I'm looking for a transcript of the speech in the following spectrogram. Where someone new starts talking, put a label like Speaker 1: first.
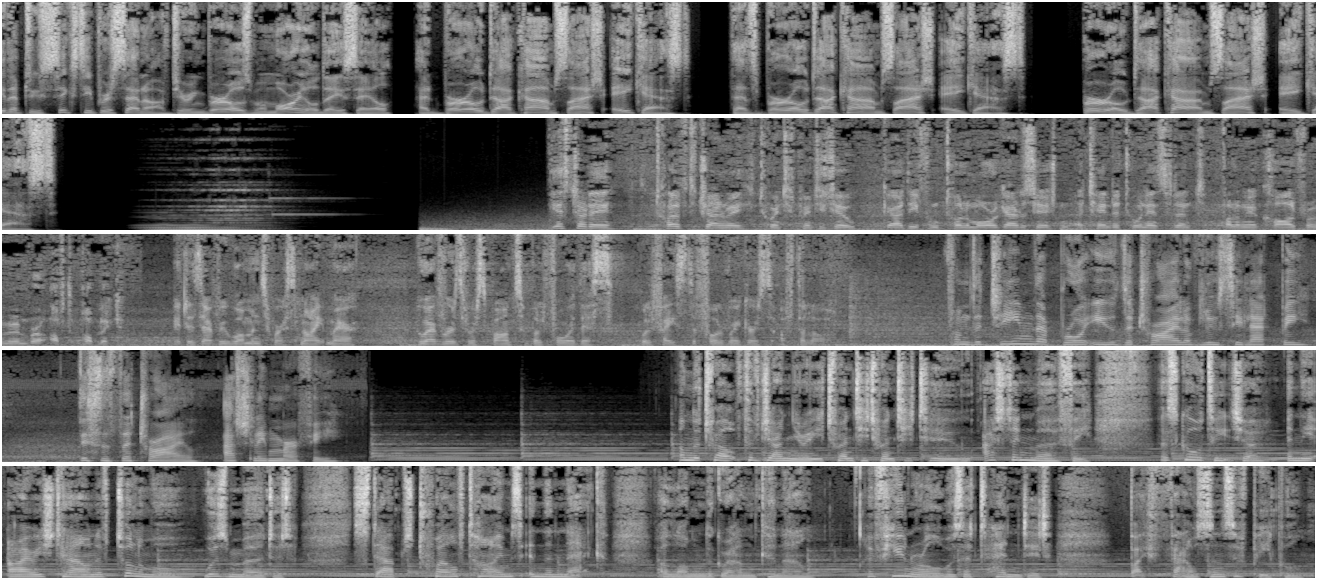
Speaker 1: Get up to 60% off during Burrow's Memorial Day sale at burrow.com slash ACAST. That's burrow.com slash ACAST. burrow.com slash ACAST.
Speaker 2: Yesterday, 12th January 2022, Gardaí from Tullamore Garda Station attended to an incident following a call from a member of the public.
Speaker 3: It is every woman's worst nightmare. Whoever is responsible for this will face the full rigours of the law.
Speaker 4: From the team that brought you the trial of Lucy Letby, this is the trial, Ashling Murphy.
Speaker 5: On the 12th of January 2022, Ashling Murphy, a schoolteacher in the Irish town of Tullamore, was murdered, stabbed 12 times in the neck along the Grand Canal. Her funeral was attended by thousands of people.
